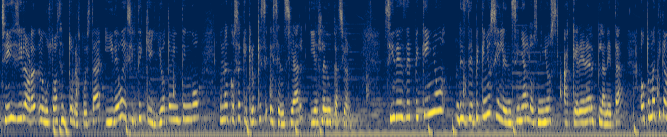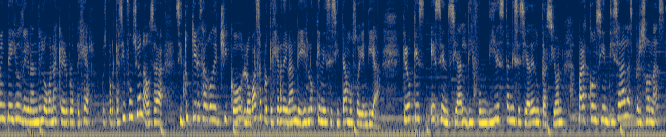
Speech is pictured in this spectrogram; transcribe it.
Sí, sí, sí, la verdad me gustó bastante tu respuesta y debo decirte que yo también tengo una cosa que creo que es esencial y es la educación. Si desde pequeño, desde pequeño se le enseña a los niños a querer el planeta, automáticamente ellos de grande lo van a querer proteger, pues porque así funciona, o sea, si tú quieres algo de chico, lo vas a proteger de grande y es lo que necesitamos hoy en día. Creo que es esencial difundir esta necesidad de educación para concientizar a las personas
